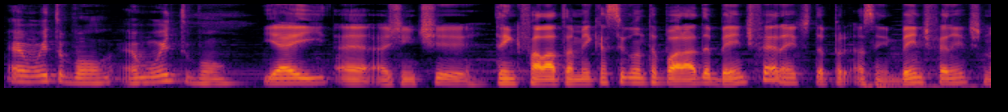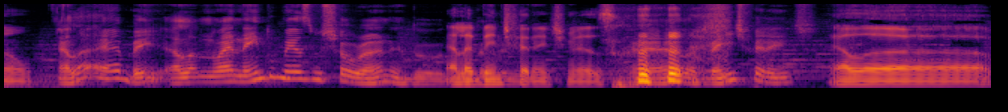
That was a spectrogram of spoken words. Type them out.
É muito bom, é muito bom. E aí, é, a gente tem que falar também que a segunda temporada é bem diferente da. Assim, bem diferente não. Ela é bem... Ela não é nem do mesmo showrunner do... Ela é do- bem diferente mesmo. É, ela é bem diferente. Ela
